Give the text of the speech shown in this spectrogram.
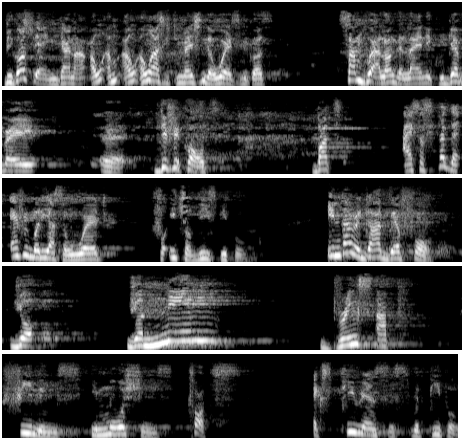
Because we are in Ghana, I, I, I, want to ask you to mention the words because somewhere along the line it could get very uh, difficult. But I suspect that everybody has a word for each of these people. In that regard, therefore, your, your name brings up feelings, emotions, thoughts, experiences with people.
